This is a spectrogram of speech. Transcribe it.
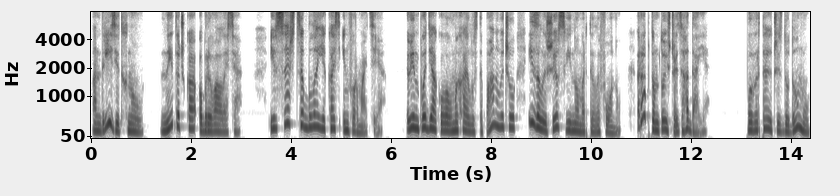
Андрій зітхнув, ниточка обривалася. І все ж це була якась інформація. Він подякував Михайлу Степановичу і залишив свій номер телефону. Раптом той щось згадає. Повертаючись додому,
